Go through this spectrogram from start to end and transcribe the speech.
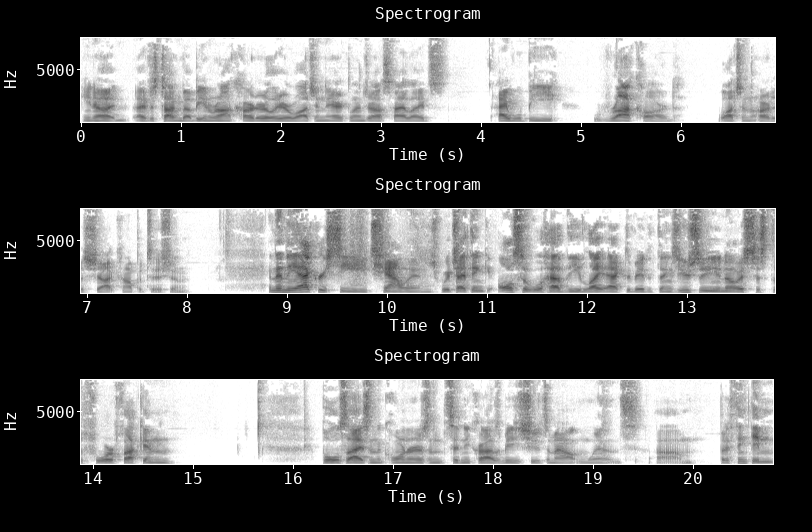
you know, I, I was talking about being rock hard earlier, watching Eric Lindros highlights. I will be rock hard watching the hardest shot competition. And then the accuracy challenge, which I think also will have the light activated things. Usually, you know, it's just the four fucking bullseyes in the corners, and Sidney Crosby shoots them out and wins. Um, but I think they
